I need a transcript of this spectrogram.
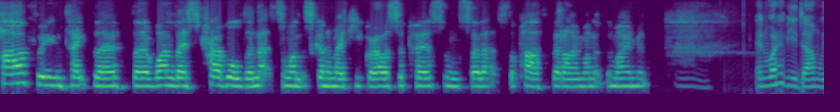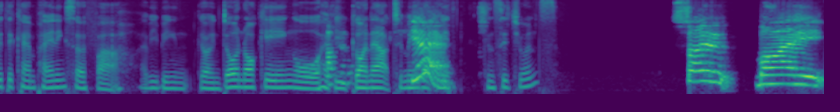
path, or you can take the the one less travelled, and that's the one that's going to make you grow as a person. So that's the path that I'm on at the moment. And what have you done with the campaigning so far? Have you been going door knocking or have you Uh, gone out to meet yeah. up with constituents? So my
